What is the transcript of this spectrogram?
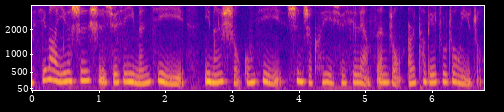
希望一个绅士学习一门技艺，一门手工技艺，甚至可以学习两三种，而特别注重一种。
